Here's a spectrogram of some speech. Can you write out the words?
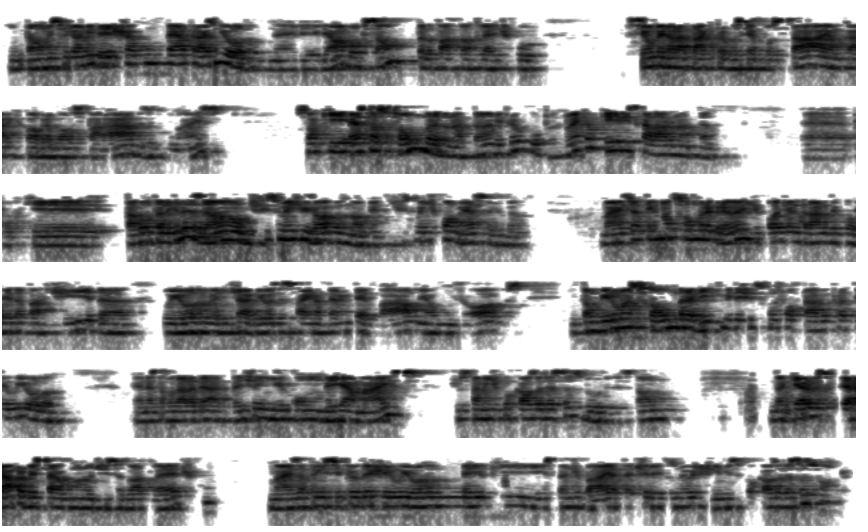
Então, isso já me deixa com o pé atrás no Johan. Né? Ele, ele, é uma boa opção, pelo fato do Atlético ser o melhor ataque para você apostar, é um cara que cobra bolas paradas e tudo mais. Só que essa sombra do Natan me preocupa. Não é que eu queira escalar o Natan, é porque tá voltando de lesão, dificilmente joga os 90, dificilmente começa jogando. Mas já tem uma sombra grande, pode entrar no decorrer da partida. O Johan a gente já viu às vezes saindo até no intervalo em alguns jogos. Então vira uma sombra ali que me deixa desconfortável para ter o Johan. É, nessa rodada a gente ir com um meia a mais, justamente por causa dessas dúvidas. Então, ainda quero esperar para ver se sai alguma notícia do Atlético mas a princípio eu deixei o Johan meio que em stand-by, até tirei dos meus times por causa dessa sombra.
